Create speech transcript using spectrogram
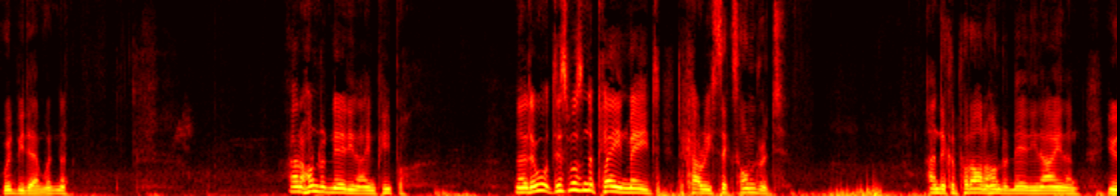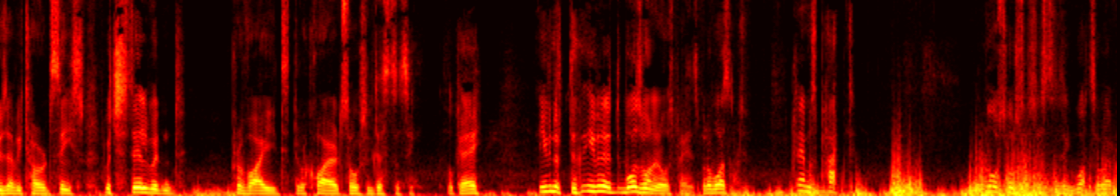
Would be them, wouldn't it? And 189 people now, this wasn't a plane made to carry 600 and they could put on 189 and use every third seat, which still wouldn't provide the required social distancing. Okay, even if the, even if it was one of those planes, but it wasn't. Plane was packed, no social distancing whatsoever.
